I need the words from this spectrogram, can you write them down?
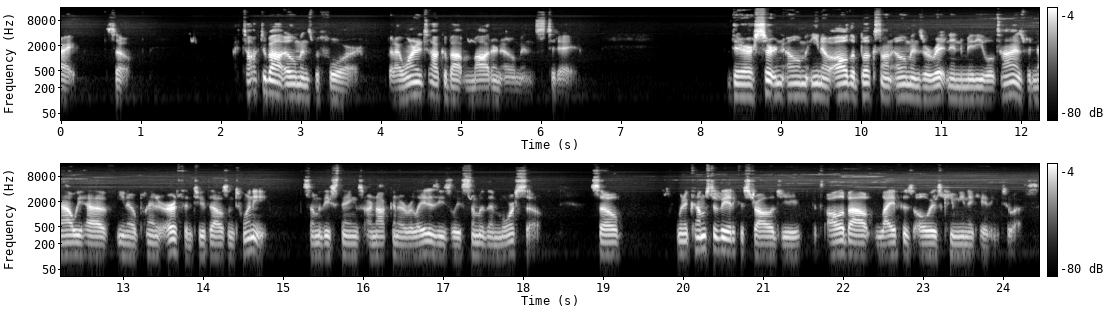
All right, so I talked about omens before, but I wanted to talk about modern omens today. There are certain omen, you know, all the books on omens were written in medieval times, but now we have, you know, planet Earth in 2020. Some of these things are not going to relate as easily, some of them more so. So, when it comes to Vedic astrology, it's all about life is always communicating to us.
